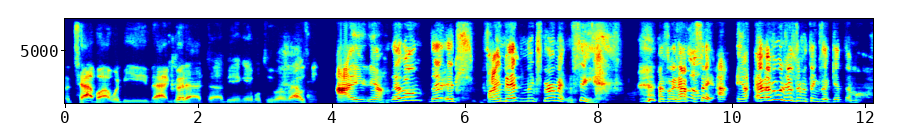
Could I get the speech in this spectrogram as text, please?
a chatbot would be that good at uh, being able to arouse me. I yeah, well, it's find it and experiment and see. That's what I'd have Well- to say. I, you know, everyone has different things that get them off,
